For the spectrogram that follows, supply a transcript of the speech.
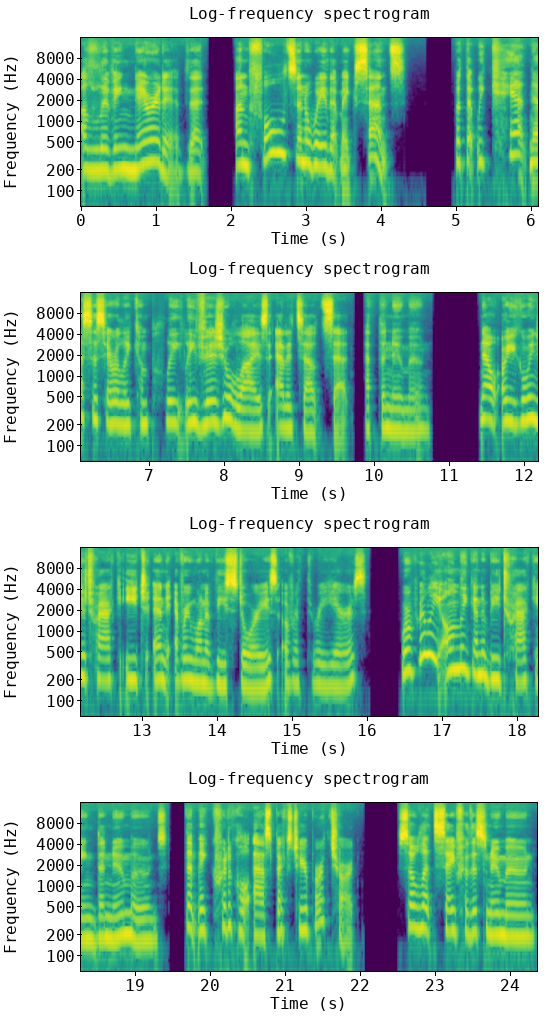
a living narrative that unfolds in a way that makes sense, but that we can't necessarily completely visualize at its outset at the new moon. Now, are you going to track each and every one of these stories over three years? We're really only going to be tracking the new moons that make critical aspects to your birth chart. So let's say for this new moon,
